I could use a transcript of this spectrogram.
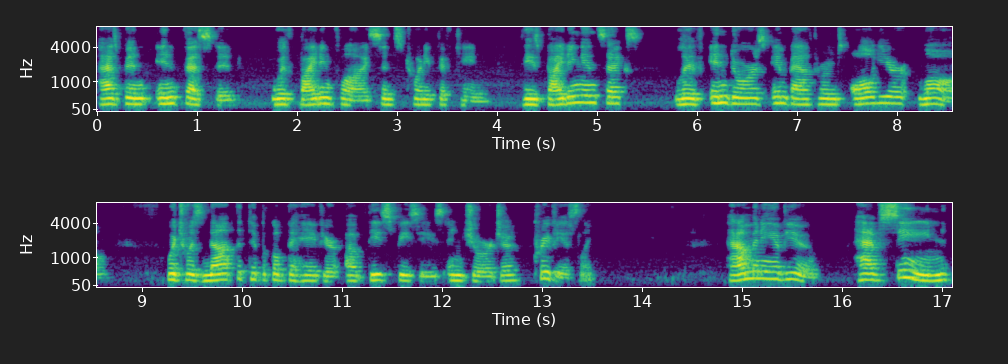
has been infested with biting flies since 2015. These biting insects live indoors in bathrooms all year long, which was not the typical behavior of these species in Georgia previously. How many of you have seen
